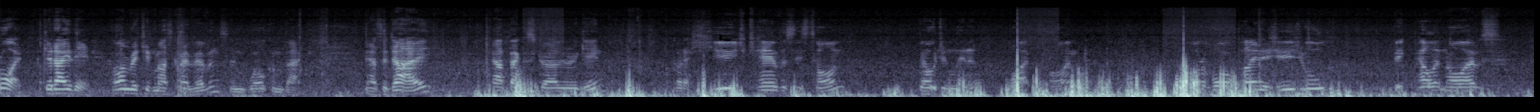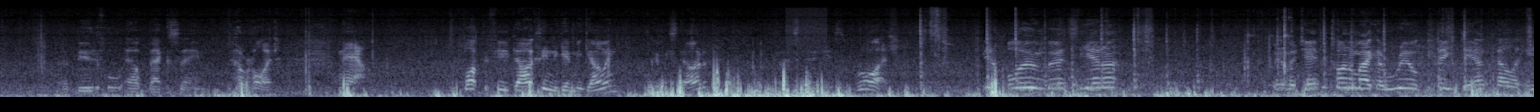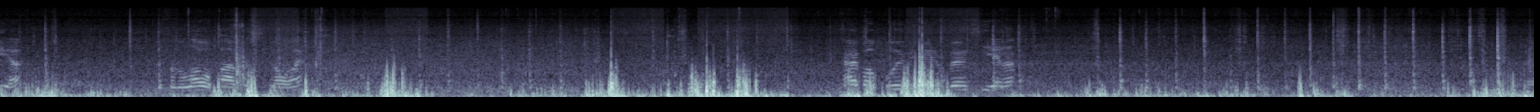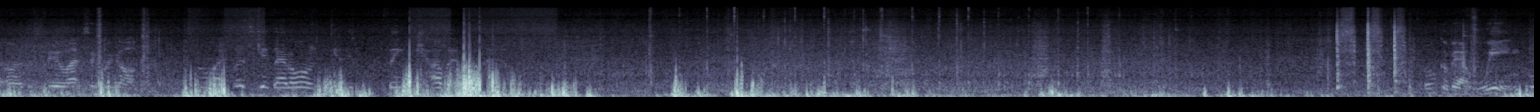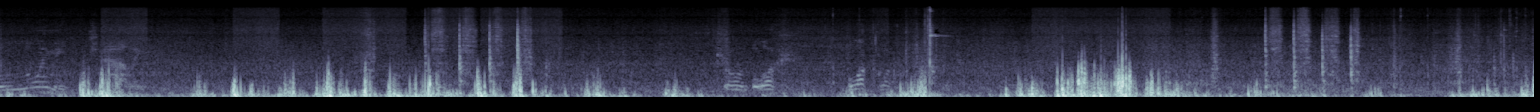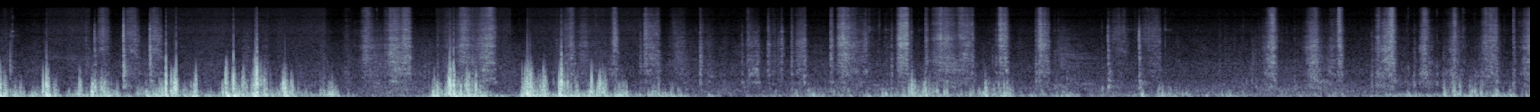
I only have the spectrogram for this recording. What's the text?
Alright, g'day there. I'm Richard Musgrave Evans and welcome back. Now today, Outback Australia again. Got a huge canvas this time, Belgian linen, white prime. A lot of oil paint as usual, big palette knives, a beautiful Outback seam. Alright, now, blocked a few darks in to get me going, get me started. Right, bit of blue and burnt sienna, bit of magenta, trying to make a real key down colour here for the lower part of the sky. Cobalt blue, magenta, burnt sienna. I just feel that's what we got. Right, let's get that on, get this thing covered. Talk about wind, blimey, Charlie. Try and block, block, block.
